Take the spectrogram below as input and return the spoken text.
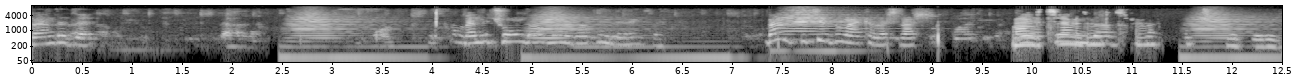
Bende de. Bende çoğundan var zaten de neyse. Ben bitirdim arkadaşlar. Ben Evet, bitiremedim. bitiriyorum.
